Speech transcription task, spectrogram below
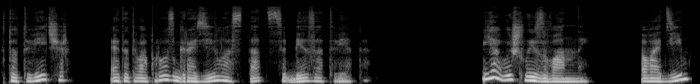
В тот вечер этот вопрос грозил остаться без ответа. Я вышла из ванной. Вадим,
